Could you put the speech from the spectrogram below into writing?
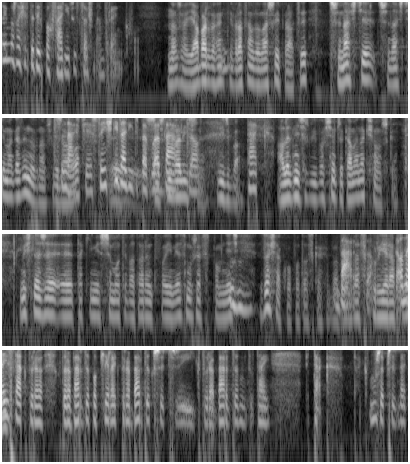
No i można się wtedy pochwalić, że coś mam w ręku. No słuchaj, ja bardzo chętnie wracam do naszej pracy. 13, 13 magazynów nam się udało. 13. Szczęśliwa E, liczba była Szczęśliwa bardzo. liczba. Tak. Ale z niecierpliwością czekamy na książkę. Myślę, że e, takim jeszcze motywatorem twoim jest, muszę wspomnieć, Zosia Kłopotowska chyba, prawda, z Bardzo. Kuriera To ona Plus. jest ta, która, która bardzo popiera, która bardzo krzyczy i która bardzo mi tutaj, tak, tak, muszę przyznać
